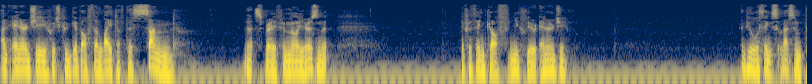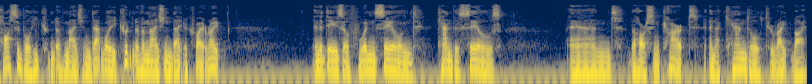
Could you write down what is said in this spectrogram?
an energy which could give off the light of the sun. That's very familiar, isn't it? If we think of nuclear energy. And people think, so that's impossible. He couldn't have imagined that. Well, he couldn't have imagined that. You're quite right. In the days of wind sail and canvas sails and the horse and cart and a candle to write by,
